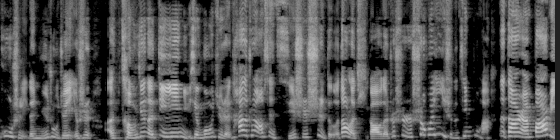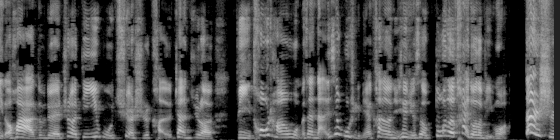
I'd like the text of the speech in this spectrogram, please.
故事里的女主角，也就是呃曾经的第一女性工具人，她的重要性其实是得到了提高的，这是社会意识的进步嘛？那当然，芭比的话，对不对？这第一部确实肯占据了。比通常我们在男性故事里面看到的女性角色多的太多的笔墨，但是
